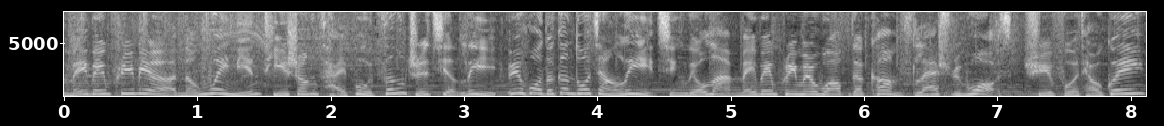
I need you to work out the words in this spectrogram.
Maybank Premier 能为您提升财富增值潜力。欲获得更多奖励，请浏览 Maybank Premier Wealth.com/rewards，需符合条规。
